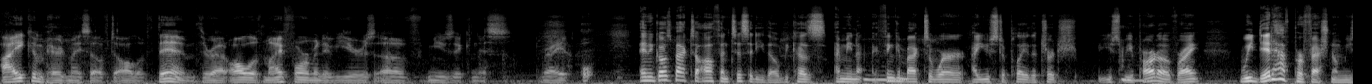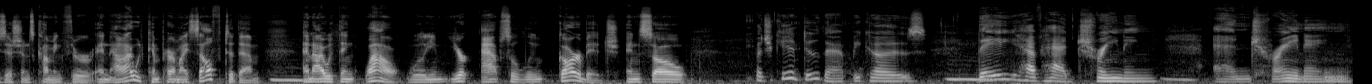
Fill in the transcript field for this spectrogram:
I compared myself to all of them throughout all of my formative years of musicness, right? and it goes back to authenticity though because i mean thinking mm-hmm. back to where i used to play the church used to be a mm-hmm. part of right we did have professional musicians coming through and i would compare myself to them mm. and i would think wow william you're absolute garbage and so But you can't do that because mm. they have had training mm. and training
